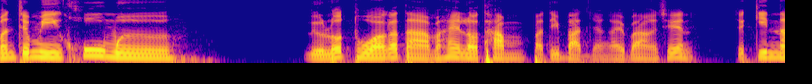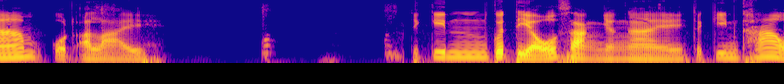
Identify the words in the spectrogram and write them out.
มันจะมีคู่มือ หรือรถทัวร์ก็ตามมาให้เราทำปฏิบัติยังไงบ้าง เช่น จะกินน้ำกดอะไร จะกินก๋วยเตี๋ยวสั่งยังไง จะกินข้าว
